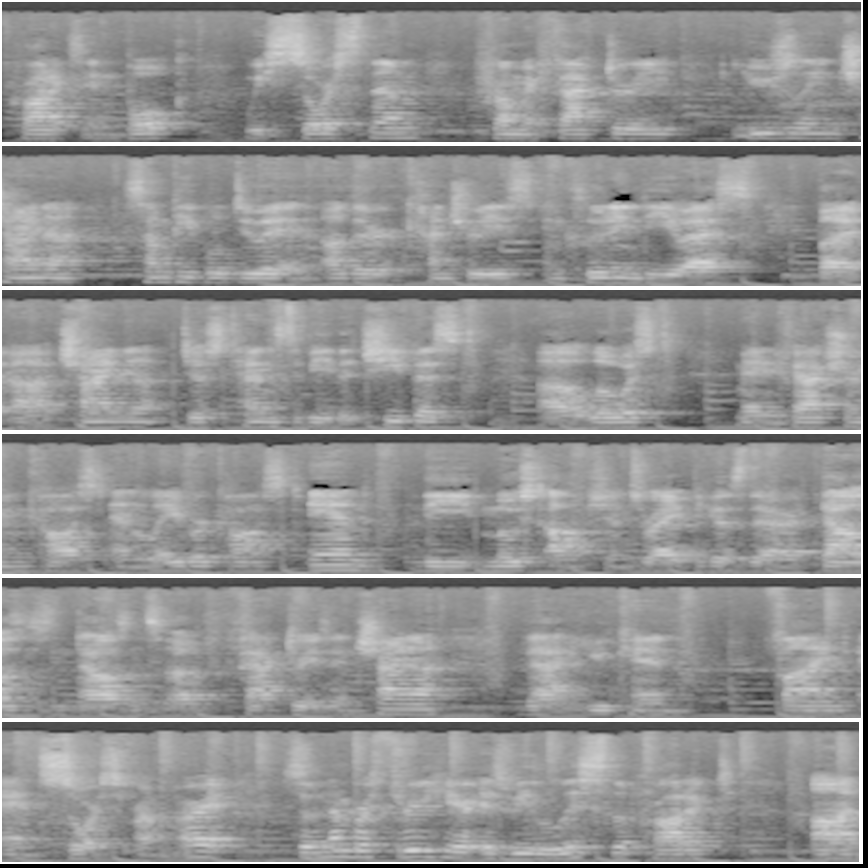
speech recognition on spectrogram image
products in bulk. We source them from a factory, usually in China. Some people do it in other countries, including the US, but uh, China just tends to be the cheapest, uh, lowest manufacturing cost and labor cost, and the most options, right? Because there are thousands and thousands of factories in China that you can find and source from. All right, so number three here is we list the product on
